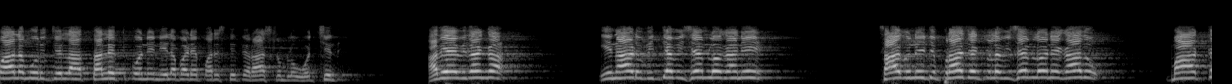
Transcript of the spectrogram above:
పాలమూరు జిల్లా తలెత్తుకొని నిలబడే పరిస్థితి రాష్ట్రంలో వచ్చింది. అదేవిధంగా ఈనాడు విద్య విషయంలో కానీ సాగునీటి ప్రాజెక్టుల విషయంలోనే కాదు మా అక్క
